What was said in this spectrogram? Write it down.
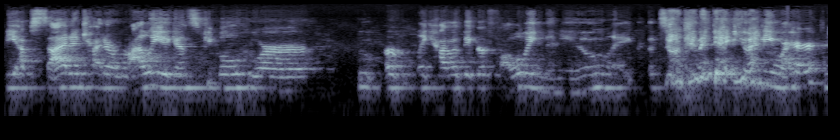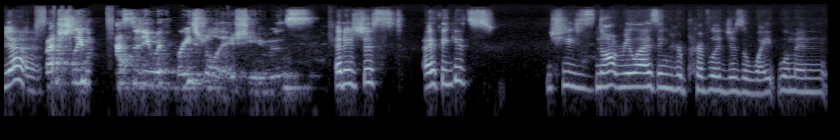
be upset and try to rally against people who are who are like have a bigger following than you like that's not going to get you anywhere yeah especially when it has to do with racial issues and it's just i think it's she's not realizing her privilege as a white woman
